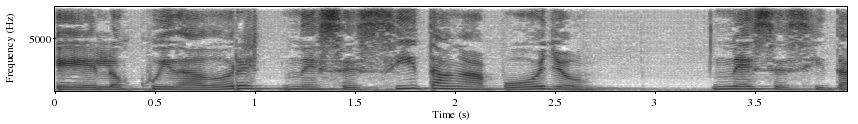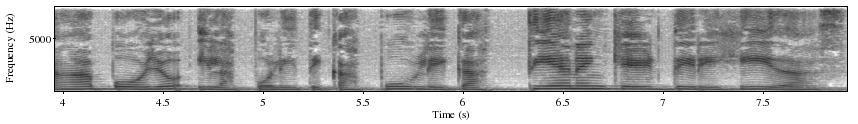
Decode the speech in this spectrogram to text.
Eh, los cuidadores necesitan apoyo, necesitan apoyo y las políticas públicas tienen que ir dirigidas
